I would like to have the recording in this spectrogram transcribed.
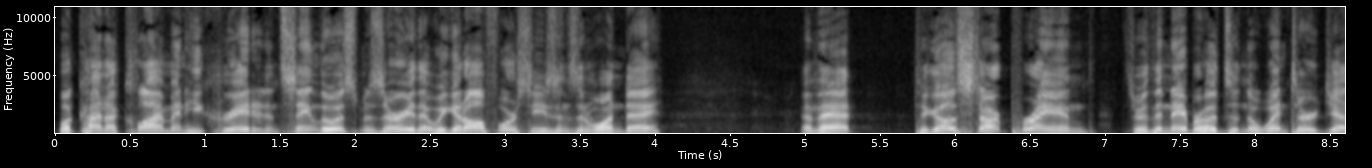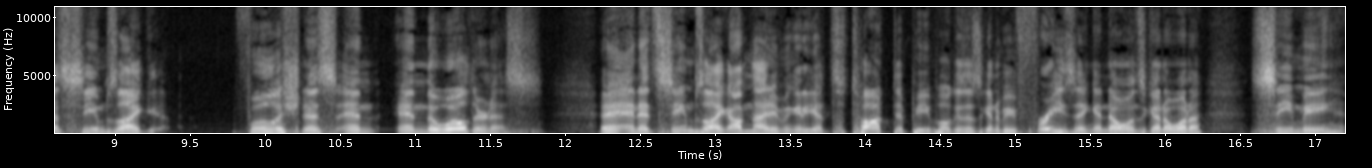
what kind of climate he created in St. Louis, Missouri, that we get all four seasons in one day. And that to go start praying through the neighborhoods in the winter just seems like foolishness in, in the wilderness. And it seems like I'm not even going to get to talk to people because it's going to be freezing and no one's going to want to see me.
